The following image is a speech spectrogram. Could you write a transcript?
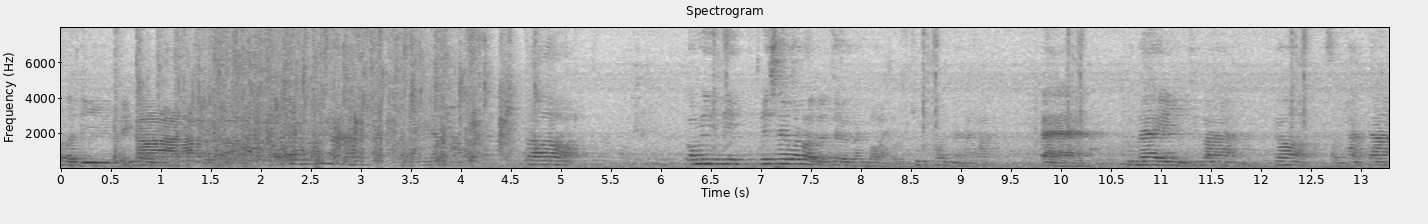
สวัสดีสวัสดีครับขอบคุณที่มาในวันนี้นะคะก็ก็ไม่ไม่ไม่ใช่ว่าเราจะเจอกันบ่อยทุกคนนะคะ แต่คุณแม่เองอยู่ที่บ้าน ก็สัมผัสได้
